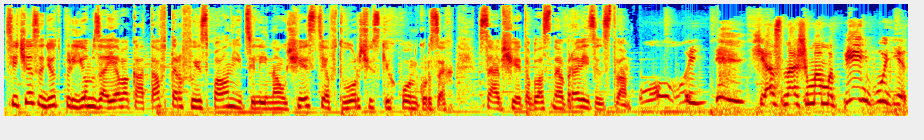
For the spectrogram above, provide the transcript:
Сейчас идет прием заявок от авторов и исполнителей на участие в творческих конкурсах, сообщает областное правительство. Ой, сейчас наша мама петь будет.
